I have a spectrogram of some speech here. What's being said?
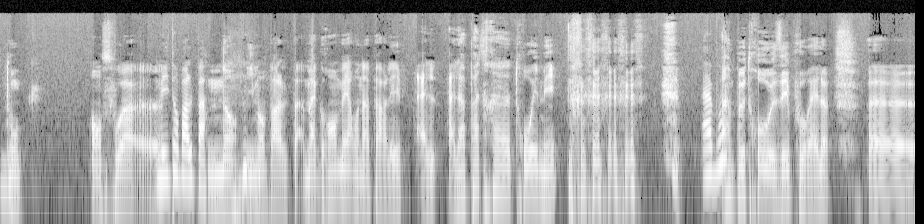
Donc en soi. Euh, Mais il t'en parle pas. Non, il m'en parle pas. Ma grand-mère en a parlé. Elle, elle a pas très trop aimé. Ah bon? Un peu trop osé pour elle. Euh,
